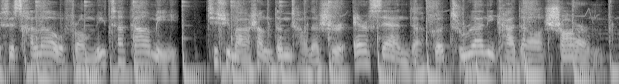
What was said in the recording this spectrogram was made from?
This is Hello from Mitagami。继续马上登场的是 Air Sand 和 Turanica 的 Charm。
